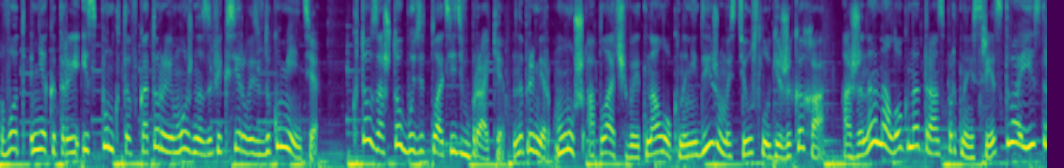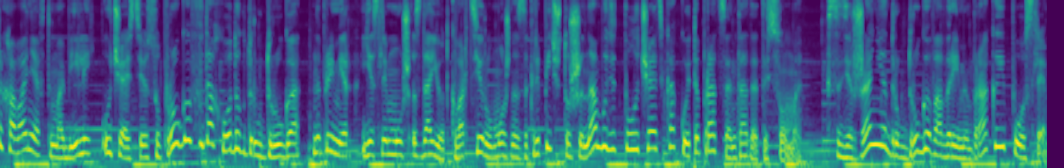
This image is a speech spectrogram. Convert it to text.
Вот некоторые из пунктов, которые можно зафиксировать в документе кто за что будет платить в браке. Например, муж оплачивает налог на недвижимость и услуги ЖКХ, а жена – налог на транспортные средства и страхование автомобилей. Участие супругов в доходах друг друга. Например, если муж сдает квартиру, можно закрепить, что жена будет получать какой-то процент от этой суммы. Содержание друг друга во время брака и после.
